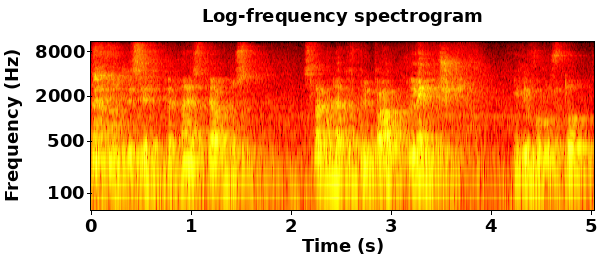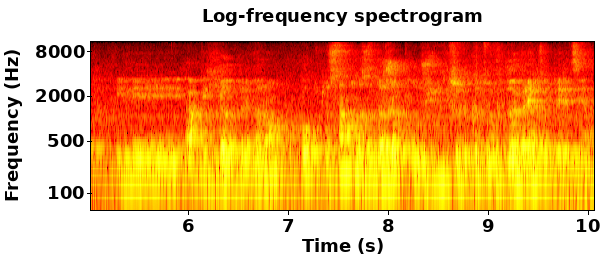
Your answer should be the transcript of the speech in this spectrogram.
от 10-15 август, слагам някакъв препарат, лентички. Или воростоп, или апихел, примерно, колкото само да задържа положението, докато дойде време за перицина.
